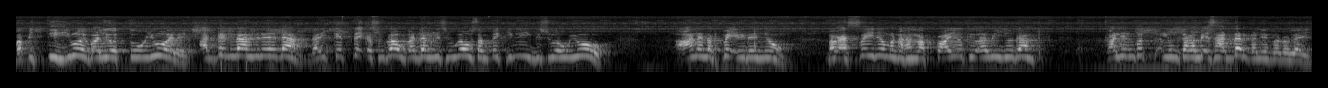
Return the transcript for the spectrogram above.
Bapitih juga bali oto juga le. Ada dah dia dah. Dari ketek ke surau kadang di surau sampai kini di surau yo. Ana nak pek dia nyo. Makasihnya menahan lapar yo tiap hari nyo dah. Kalian kau belum tak ambil sadar kalian kau dolai.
